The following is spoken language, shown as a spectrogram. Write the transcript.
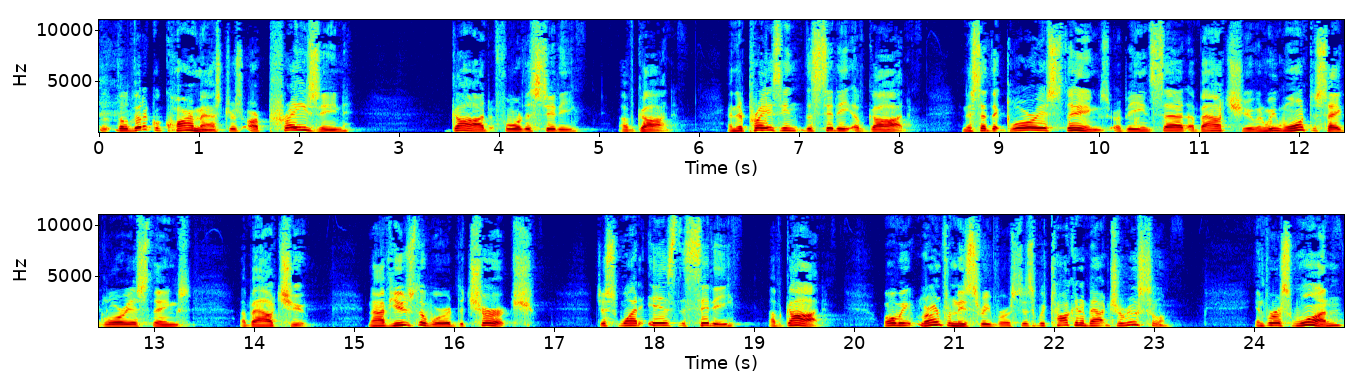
the Levitical choir masters are praising God for the city of God. And they're praising the city of God. And they said that glorious things are being said about you, and we want to say glorious things about you. Now, I've used the word the church. Just what is the city of God? Well, we learn from these three verses, we're talking about Jerusalem. In verse 1,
